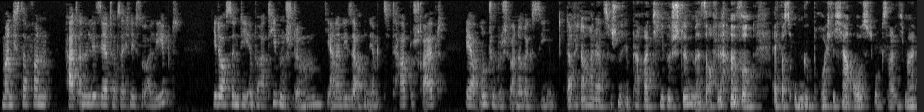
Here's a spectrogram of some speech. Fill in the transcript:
Manches davon hat Anneliese ja tatsächlich so erlebt, jedoch sind die imperativen Stimmen, die Anneliese auch in ihrem Zitat beschreibt, eher untypisch für Anorexie. Darf ich nochmal dazwischen? Imperative Stimmen ist auch wieder so ein etwas ungebräuchlicher Ausdruck, sage ich mal.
